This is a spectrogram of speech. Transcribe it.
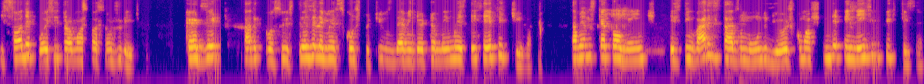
e só depois se torna uma situação jurídica. Quer dizer que o Estado que possui os três elementos constitutivos devem ter também uma existência efetiva. Sabemos que atualmente existem vários estados no mundo de hoje com uma independência fictícia,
